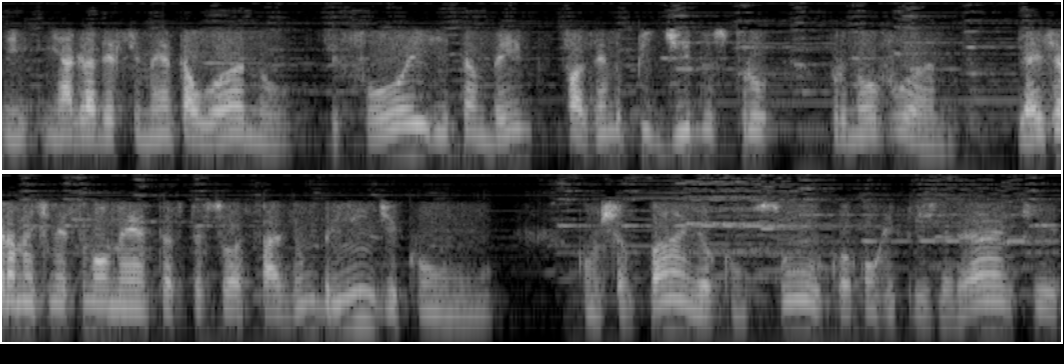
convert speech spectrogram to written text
em, em agradecimento ao ano que foi e também fazendo pedidos para o novo ano. E aí, geralmente, nesse momento, as pessoas fazem um brinde com, com champanhe, ou com suco, ou com refrigerante.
